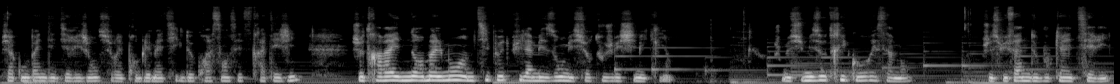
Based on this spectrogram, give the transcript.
j'accompagne des dirigeants sur les problématiques de croissance et de stratégie. Je travaille normalement un petit peu depuis la maison, mais surtout je vais chez mes clients. Je me suis mise au tricot récemment. Je suis fan de bouquins et de séries.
